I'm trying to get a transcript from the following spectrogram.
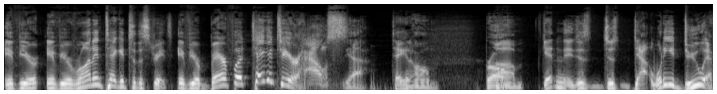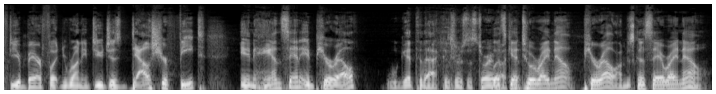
If you're if you're running, take it to the streets. If you're barefoot, take it to your house. yeah. Take it home, bro. Um, getting it just just dou- what do you do after you're barefoot and you're running? Do you just douse your feet in hand sand in Purell? we'll get to that because there's a story. Let's get that. to it right now. Purell. I'm just going to say it right now.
